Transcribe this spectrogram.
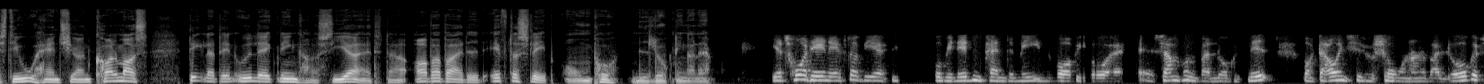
SDU, Hans-Jørgen Kolmos, deler den udlægning og siger, at der er oparbejdet et efterslæb oven på nedlukningerne. Jeg tror, det er en eftervirkning covid-19-pandemien, hvor vi jo, uh, samfundet var lukket ned, hvor daginstitutionerne var lukket,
